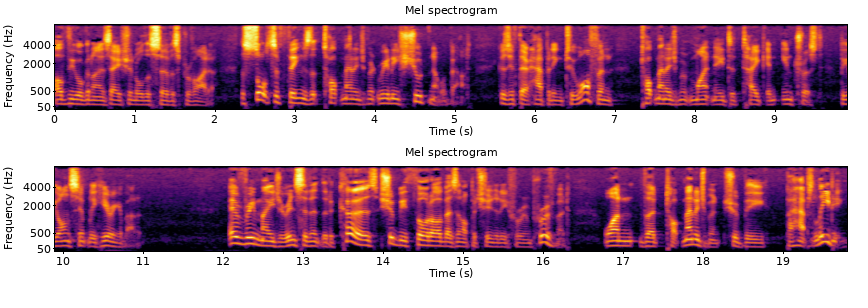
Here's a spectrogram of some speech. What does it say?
of the organization or the service provider. The sorts of things that top management really should know about. Because if they're happening too often, top management might need to take an interest beyond simply hearing about it. Every major incident that occurs should be thought of as an opportunity for improvement, one that top management should be perhaps leading,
